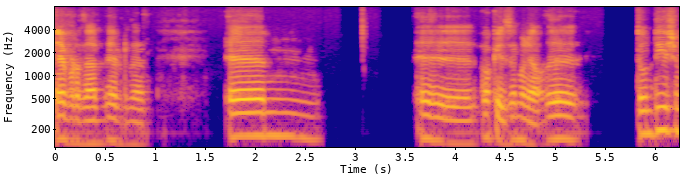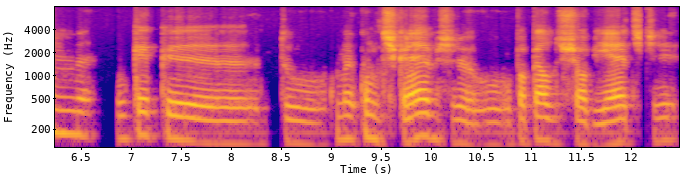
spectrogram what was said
É verdade, é verdade. uh, ok, Zé Manuel. Uh, então diz-me o que é que tu, como, como descreves o, o papel dos soviéticos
